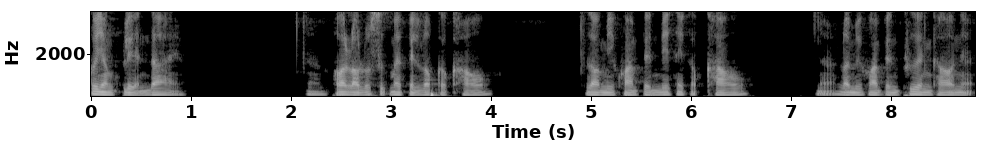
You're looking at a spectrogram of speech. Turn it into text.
ก็ยังเปลี่ยนได้นะเพราะเรารู้สึกไม่เป็นลบกับเขา เรามีความเป็นมิตรให้กับเขานะเรามีความเป็นเพื่อนเขาเนี่ย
